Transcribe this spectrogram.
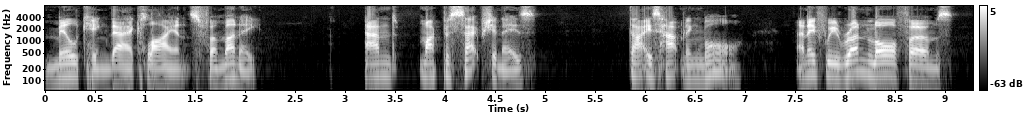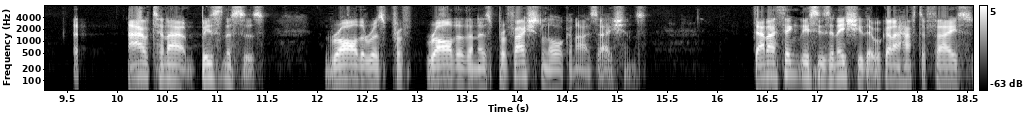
milking their clients for money. And my perception is that is happening more. And if we run law firms out and out businesses rather as prof- rather than as professional organizations, then I think this is an issue that we're going to have to face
